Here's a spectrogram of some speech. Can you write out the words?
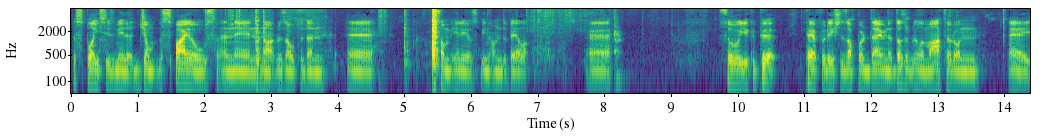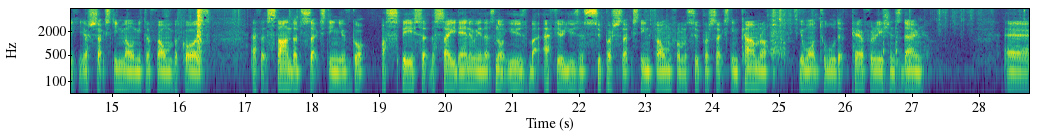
the splices made it jump the spirals and then that resulted in uh, some areas being undeveloped. Uh, so you could put perforations up or down, it doesn't really matter on uh, your 16mm film because if it's standard 16 you've got a space at the side anyway that's not used. But if you're using super 16 film from a super 16 camera you want to load it perforations down uh,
